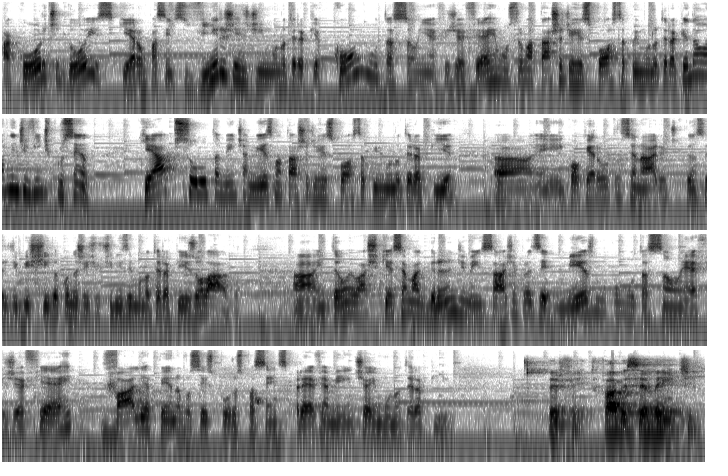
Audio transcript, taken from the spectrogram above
A coorte 2, que eram pacientes virgens de imunoterapia com mutação em FGFR, mostrou uma taxa de resposta com imunoterapia da ordem de 20%, que é absolutamente a mesma taxa de resposta com imunoterapia uh, em qualquer outro cenário de câncer de bexiga quando a gente utiliza imunoterapia isolada. Ah, então eu acho que essa é uma grande mensagem para dizer, mesmo com mutação em FGFR, vale a pena você expor os pacientes previamente à imunoterapia. Perfeito. Fábio, excelente.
